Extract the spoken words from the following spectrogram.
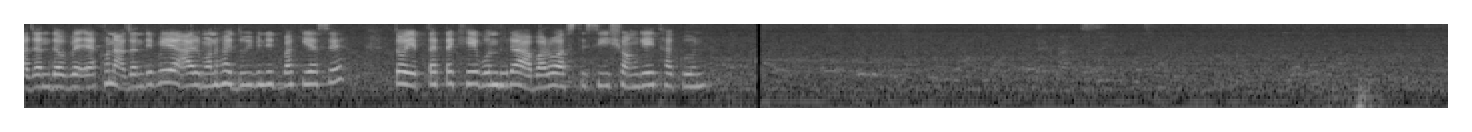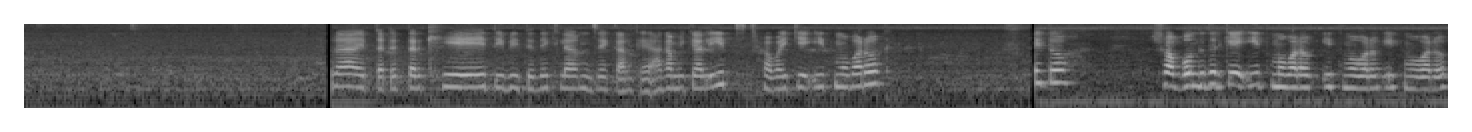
আজান দেবে, এখন আজান দেবে, আর মনে হয় দুই মিনিট বাকি আছে। তো ইফতারটা খেয়ে বন্ধুরা আবারও আসতেছি। সঙ্গেই থাকুন। পুরা ইফতার টিফতার খেয়ে টিভিতে দেখলাম যে কালকে আগামীকাল ঈদ, সবাইকে ঈদ মোবারক। এই তো, সব বন্ধুদেরকে ঈদ মোবারক ঈদ মোবারক ঈদ মোবারক।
